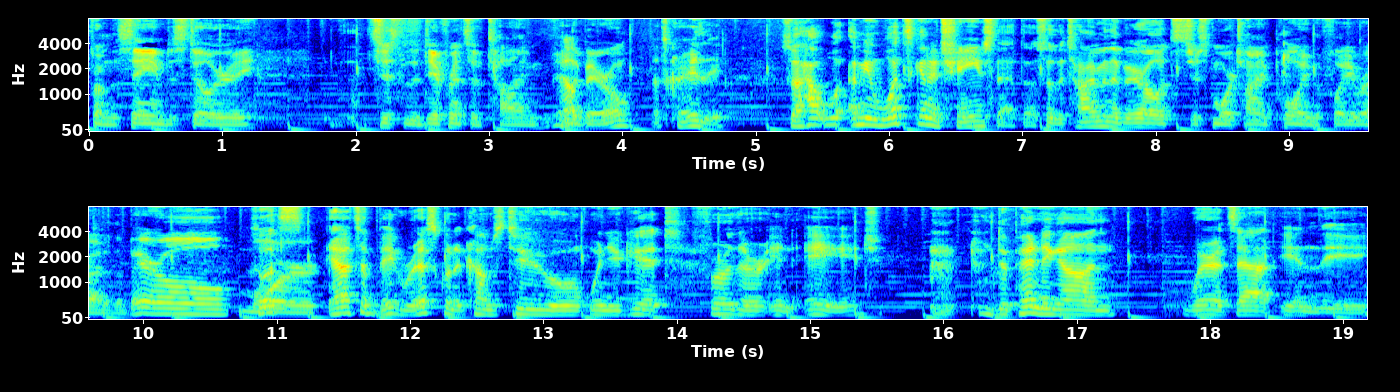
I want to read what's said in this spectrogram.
from the same distillery. It's just the difference of time in the barrel. That's crazy. So how? I mean, what's gonna change that though? So the time in the barrel, it's just more time pulling the flavor out of the barrel. So More. it's, yeah, it's a big risk when it comes to when you get further in age, depending on where it's at in the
